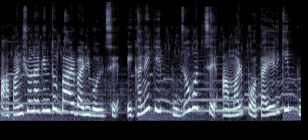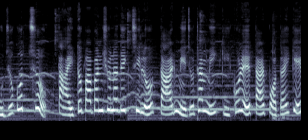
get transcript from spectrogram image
পাপান সোনা কিন্তু বারবারই বলছে, এখানে কি পুজো হচ্ছে? আমার পতায়ের কি পুজো করছ? তাই তো পাপান সোনা দেখছিল, তার মেজো ঠাম্মি কি করে তার পতাইকে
